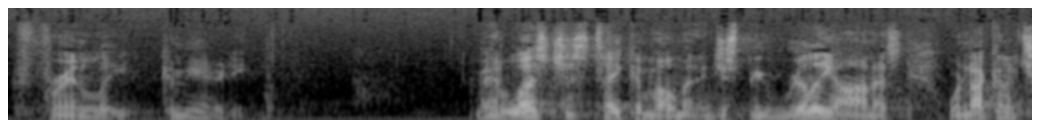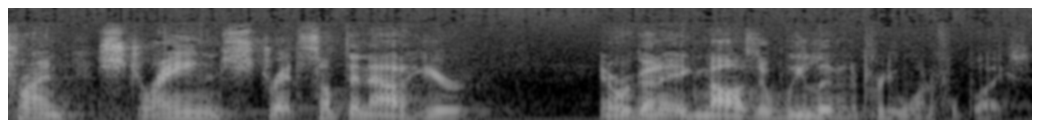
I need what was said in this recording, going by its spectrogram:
friendly community. Man, let's just take a moment and just be really honest. We're not going to try and strain and stretch something out here, and we're going to acknowledge that we live in a pretty wonderful place.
